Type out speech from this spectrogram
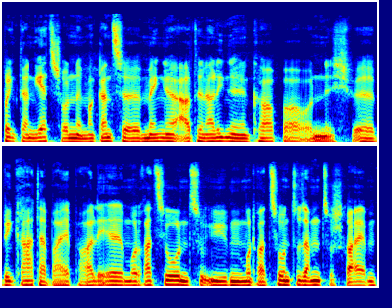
bringt dann jetzt schon eine ganze Menge Adrenalin in den Körper und ich äh, bin gerade dabei, parallel Moderationen zu üben, Moderationen zusammenzuschreiben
